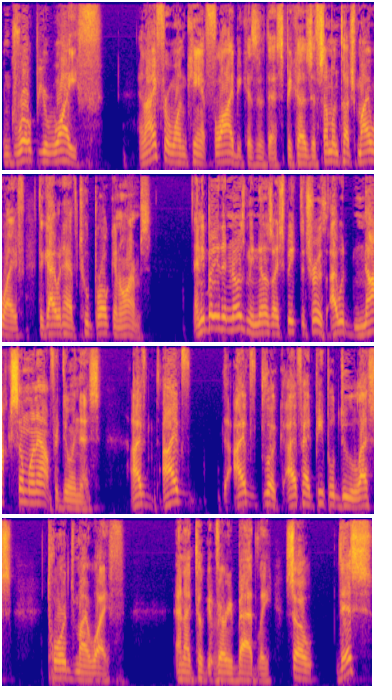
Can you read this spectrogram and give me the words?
and grope your wife. And I, for one, can't fly because of this. Because if someone touched my wife, the guy would have two broken arms. Anybody that knows me knows I speak the truth. I would knock someone out for doing this. I've, I've, I've, look, I've had people do less towards my wife, and I took it very badly. So this,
